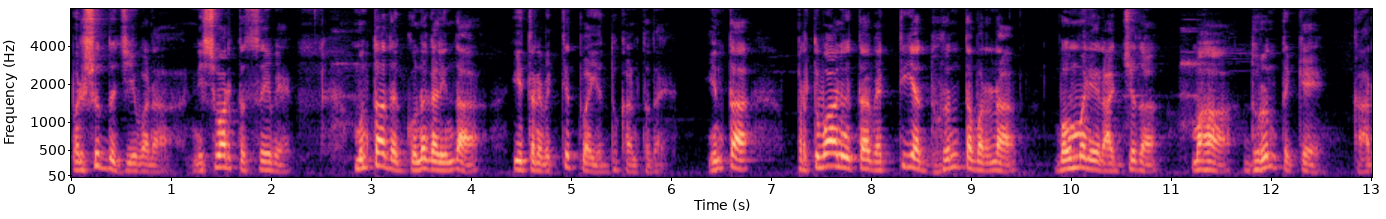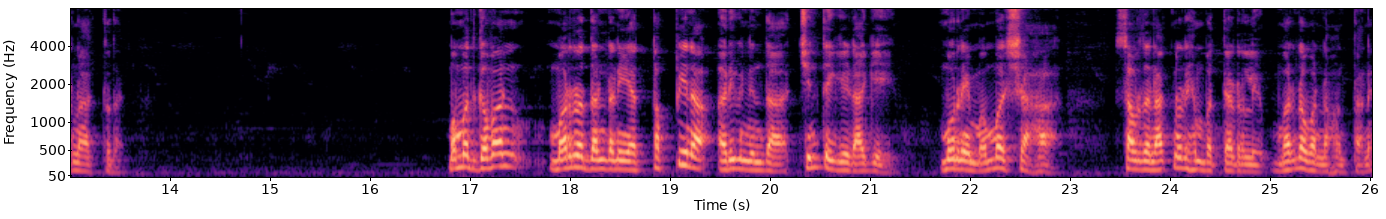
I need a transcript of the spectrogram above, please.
ಪರಿಶುದ್ಧ ಜೀವನ, ನಿಸ್ವಾರ್ಥ ಸೇವೆ ಮುಂತಾದ ಗುಣಗಳಿಂದ ಈತನ ವ್ಯಕ್ತಿತ್ವ ಎದ್ದು ಕಾಣ್ತದೆ. ಇಂಥ ಪ್ರತಿಭಾನ್ವಿತ ವ್ಯಕ್ತಿಯ ದುರಂತ ಮರಣ ಬಹುಮನೆ ರಾಜ್ಯದ ಮಹಾ ದುರಂತಕ್ಕೆ ಕಾರಣ ಆಗ್ತದೆ. ಮೊಹಮ್ಮದ್ ಗವಾನ್ ಮರಣದಂಡನೆಯ ತಪ್ಪಿನ ಅರಿವಿನಿಂದ ಚಿಂತೆಗೀಡಾಗಿ ಮೂರನೇ ಮೊಹಮ್ಮದ್ ಶಹ ಸಾವಿರದ ನಾಲ್ಕುನೂರ ಎಂಬತ್ತೆರಡರಲ್ಲಿ ಮರಣವನ್ನು ಹೊಂತಾನೆ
